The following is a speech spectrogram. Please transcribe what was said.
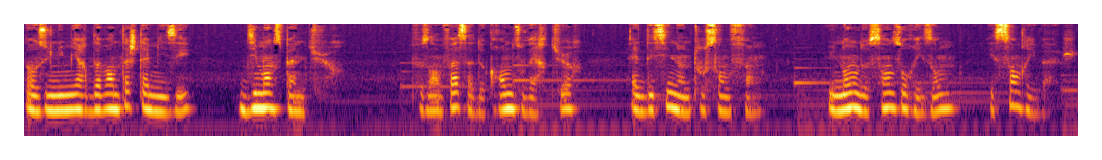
dans une lumière davantage tamisée, d'immenses peintures. Faisant face à de grandes ouvertures, elle dessine un tout sans fin, une onde sans horizon et sans rivage.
